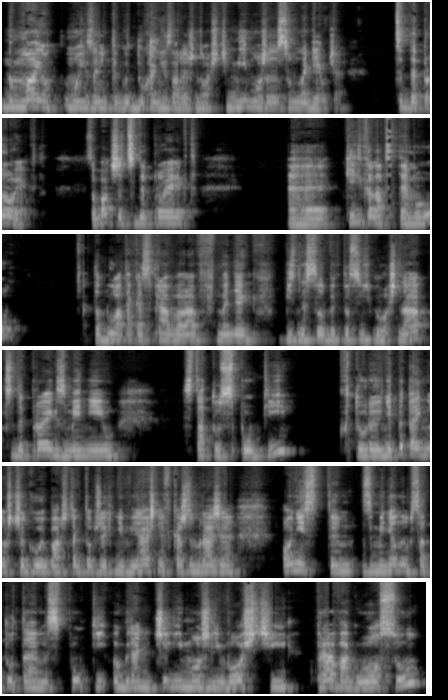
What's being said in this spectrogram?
No mają moim zdaniem tego ducha niezależności, mimo że są na giełdzie. CD Projekt. Zobaczcie, CD Projekt e, kilka lat temu to była taka sprawa w mediach biznesowych dosyć głośna. CD Projekt zmienił status spółki, który nie pytaj mnie o szczegóły, bo aż tak dobrze ich nie wyjaśnię. W każdym razie oni z tym zmienionym statutem spółki ograniczyli możliwości prawa głosu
